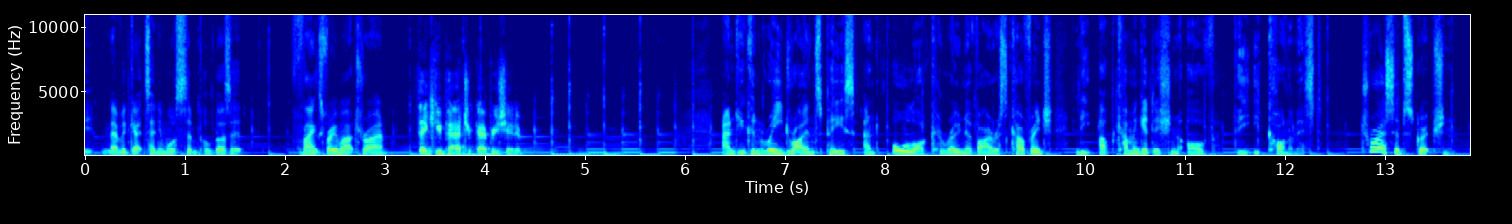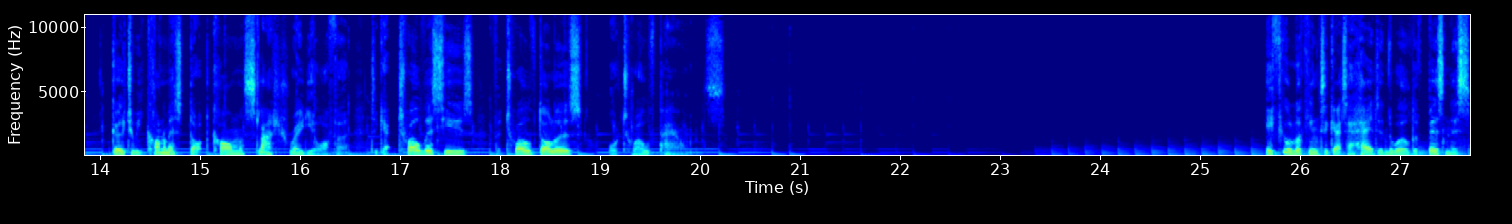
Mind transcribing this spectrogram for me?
It never gets any more simple, does it? Thanks very much, Ryan. Thank you, Patrick. I appreciate it. And you can read Ryan's piece and all our coronavirus coverage in the upcoming edition of The Economist. Try a subscription. Go to economist.com slash radio offer to get 12 issues for $12 or £12. If you're looking to get ahead in the world of business,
